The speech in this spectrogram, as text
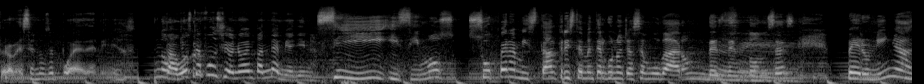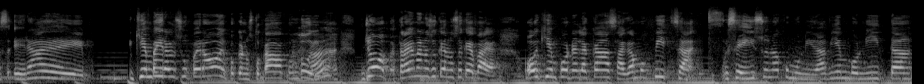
Pero a veces no se puede, niñas. No, ¿A yo vos creo- te funcionó en pandemia, Gina? Sí, hicimos súper amistad. Tristemente algunos ya se mudaron desde entonces. Pero niñas, era de... ¿Quién va a ir al súper hoy? Porque nos tocaba con. ¿verdad? Yo, tráeme no sé qué, no sé qué, vaya. Hoy, ¿quién pone la casa? Hagamos pizza. Se hizo una comunidad bien bonita.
